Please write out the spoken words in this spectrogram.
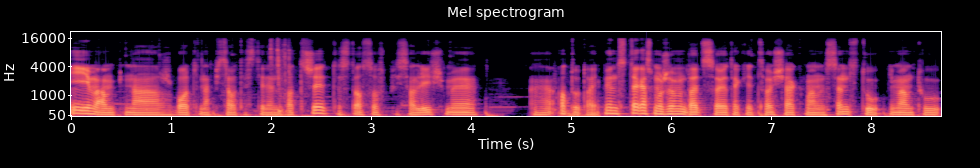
I mam nasz bot napisał test 1, 2, 3, to jest to co wpisaliśmy e, o tutaj. Więc teraz możemy dać sobie takie coś jak mamy send tu i mam tu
